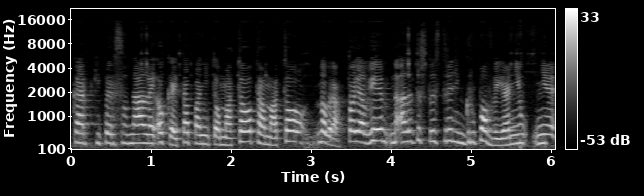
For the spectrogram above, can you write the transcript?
kartki personalnej, okej, okay, ta pani to ma to, ta ma to, dobra, to ja wiem, no ale też to jest trening grupowy, ja nie... Nie,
